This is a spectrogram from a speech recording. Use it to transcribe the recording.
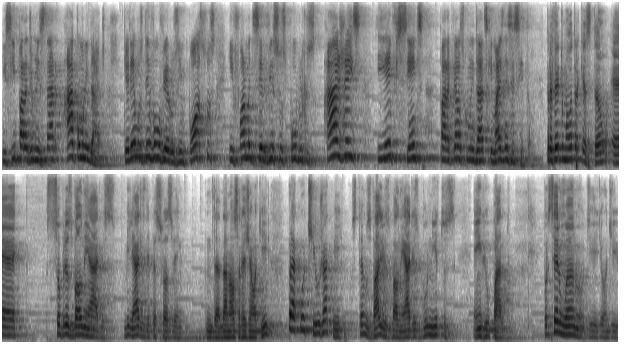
e sim para administrar a comunidade. Queremos devolver os impostos em forma de serviços públicos ágeis e eficientes para aquelas comunidades que mais necessitam. Prefeito, uma outra questão é sobre os balneários. Milhares de pessoas vêm da, da nossa região aqui para curtir o Jacuí. Nós temos vários balneários bonitos em Rio Pardo. Por ser um ano de, de onde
